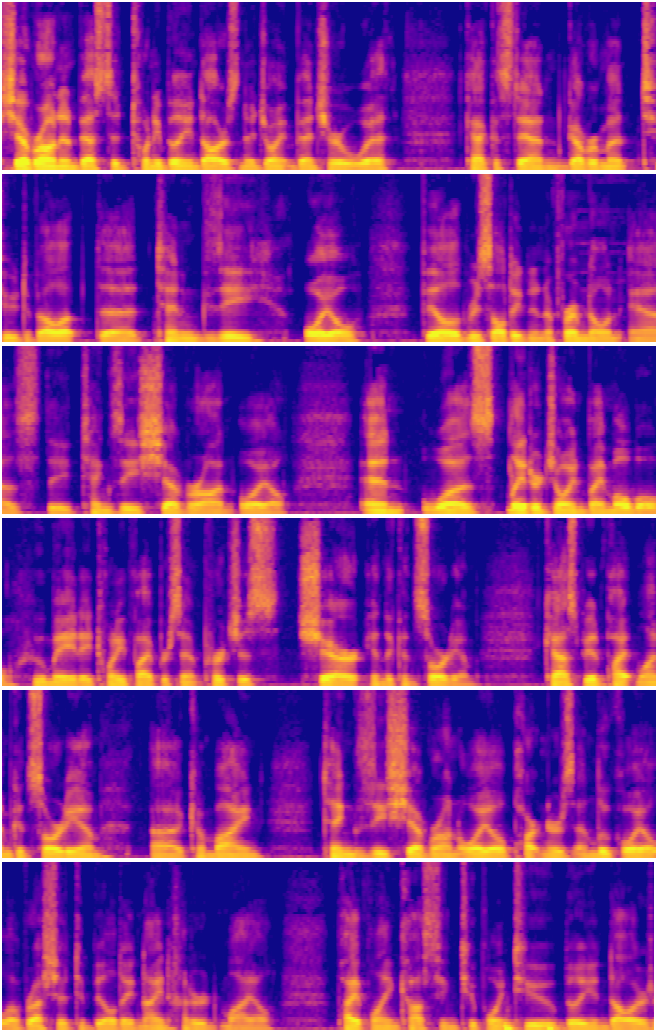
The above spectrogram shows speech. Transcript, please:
Chevron invested $20 billion in a joint venture with Kazakhstan government to develop the Tengiz oil field, resulting in a firm known as the Tengiz Chevron Oil, and was later joined by Mobil, who made a 25% purchase share in the consortium. Caspian Pipeline Consortium uh, combined Tengiz Chevron Oil Partners and Lukoil of Russia to build a 900 mile pipeline costing $2.2 billion,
